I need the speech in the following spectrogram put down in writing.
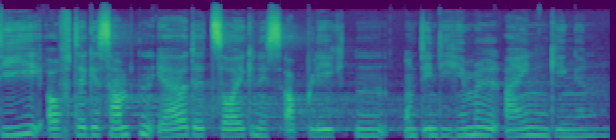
Die auf der gesamten Erde Zeugnis ablegten und in die Himmel eingingen,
